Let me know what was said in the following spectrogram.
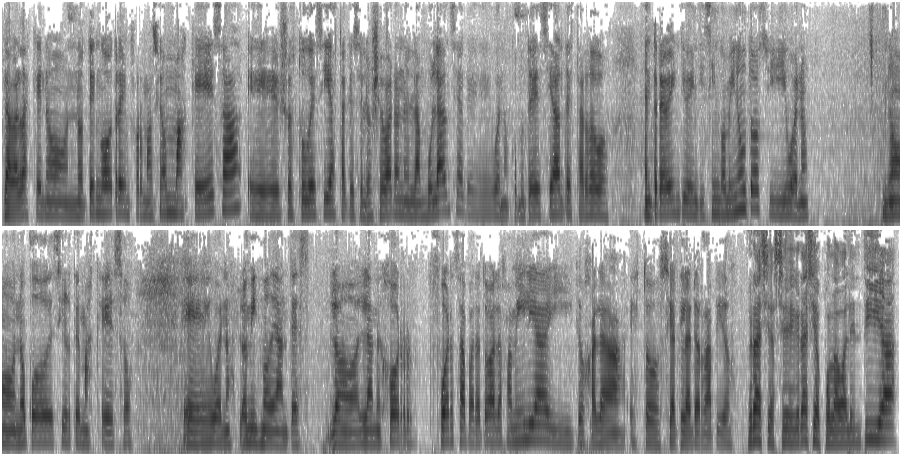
La verdad es que no, no tengo otra información más que esa. Eh, yo estuve sí hasta que se lo llevaron en la ambulancia, que bueno, como te decía antes, tardó entre 20 y 25 minutos y bueno, no, no puedo decirte más que eso. Eh, bueno, lo mismo de antes. Lo- la mejor fuerza para toda la familia y que ojalá esto se aclare rápido. Gracias, eh, gracias por la valentía.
